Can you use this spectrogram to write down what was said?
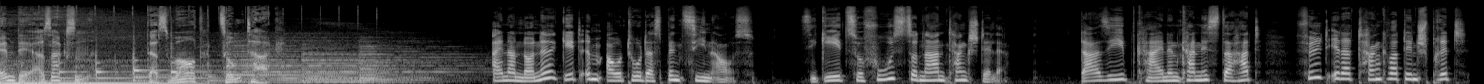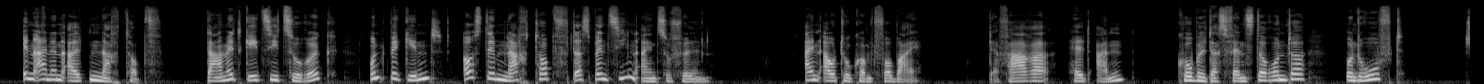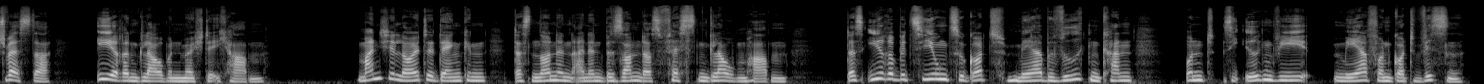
MDR Sachsen. Das Wort zum Tag. Einer Nonne geht im Auto das Benzin aus. Sie geht zu Fuß zur nahen Tankstelle. Da sie keinen Kanister hat, füllt ihr der Tankwart den Sprit in einen alten Nachttopf. Damit geht sie zurück und beginnt, aus dem Nachttopf das Benzin einzufüllen. Ein Auto kommt vorbei. Der Fahrer hält an, kurbelt das Fenster runter und ruft Schwester, Ihren Glauben möchte ich haben. Manche Leute denken, dass Nonnen einen besonders festen Glauben haben, dass ihre Beziehung zu Gott mehr bewirken kann und sie irgendwie mehr von Gott wissen.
